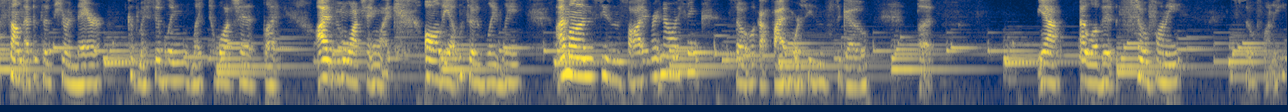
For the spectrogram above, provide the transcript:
some episodes here and there because my sibling liked to watch it, but I've been watching like all the episodes lately. I'm on season 5 right now, I think. So I got 5 more seasons to go. But yeah, I love it. It's so funny. It's so funny.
